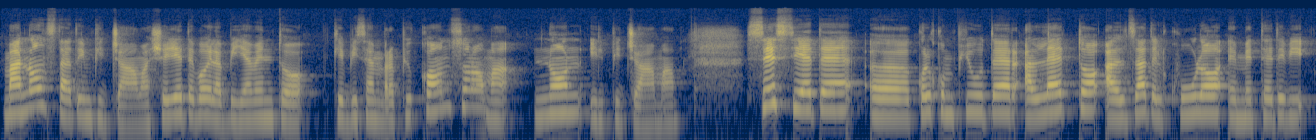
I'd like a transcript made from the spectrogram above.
ma non state in pigiama. Scegliete voi l'abbigliamento che vi sembra più consono, ma non il pigiama. Se siete uh, col computer a letto, alzate il culo e mettetevi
